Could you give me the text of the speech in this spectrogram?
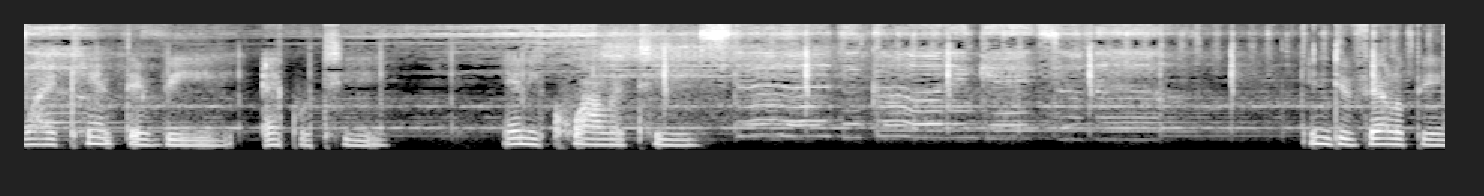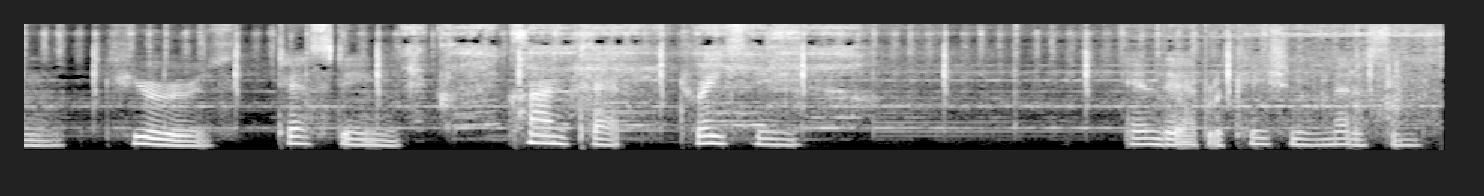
Why can't there be equity, inequality in developing cures, testing, contact tracing, and the application of medicines?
